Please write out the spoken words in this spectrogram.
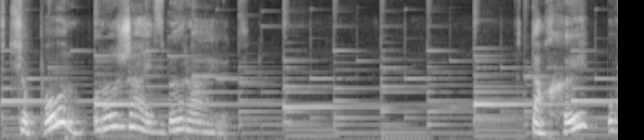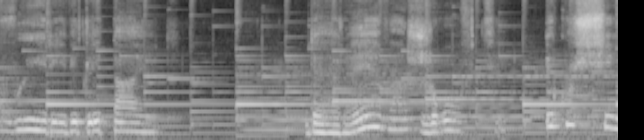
В цю пору урожай збирають. Птахи у вирі відлітають. Дерева жовті і кущі.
